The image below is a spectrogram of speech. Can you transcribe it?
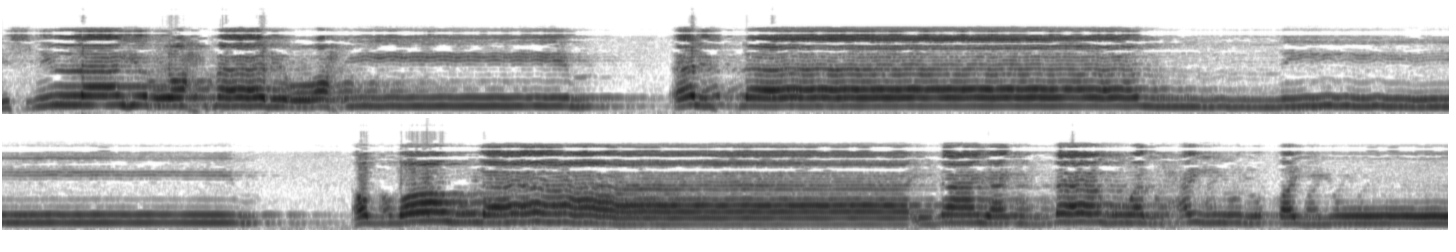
بسم الله الرحمن الرحيم. ألف لام الله لا إله إلا هو الحي القيوم.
